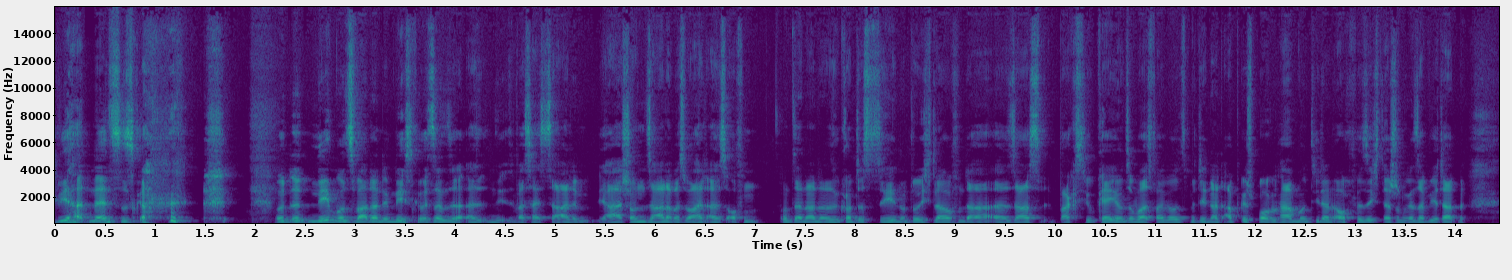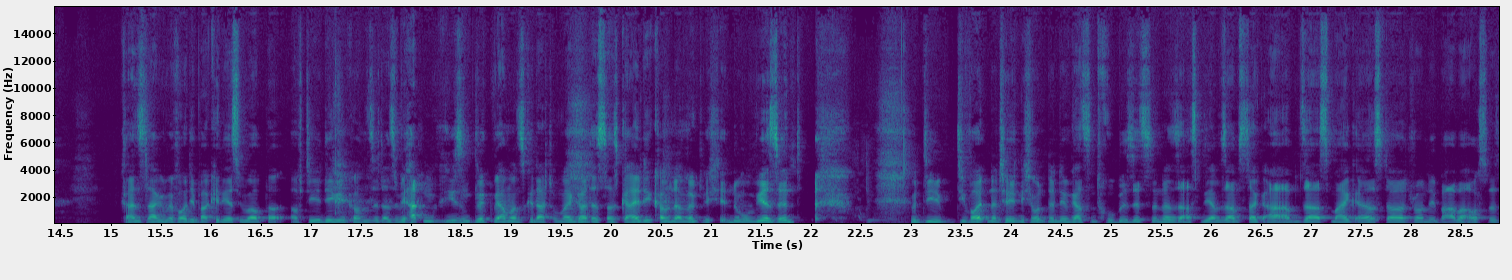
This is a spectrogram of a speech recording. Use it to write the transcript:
Wir hatten Enstes und äh, neben uns war dann im nächstgrößeren Saal, also, was heißt Saal? Ja, schon ein Saal, aber es war halt alles offen untereinander. Also du konntest sehen und durchlaufen. Da äh, saß Bucks UK und sowas, weil wir uns mit denen halt abgesprochen haben und die dann auch für sich da schon reserviert hatten. Ganz lange bevor die Buccaneers überhaupt auf die Idee gekommen sind. Also wir hatten riesen Glück. Wir haben uns gedacht, oh mein Gott, ist das geil. Die kommen da wirklich hin, wo wir sind. Und die, die wollten natürlich nicht unten in dem ganzen Trubel sitzen. Und dann saßen die am Samstagabend, saß Mike Elster, Ron Barber, auch so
